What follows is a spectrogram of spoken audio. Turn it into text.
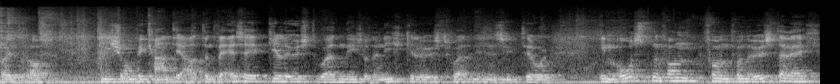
halt auf die schon bekannte Art und Weise gelöst worden ist oder nicht gelöst worden ist in Südtirol. Im Osten von, von, von Österreich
